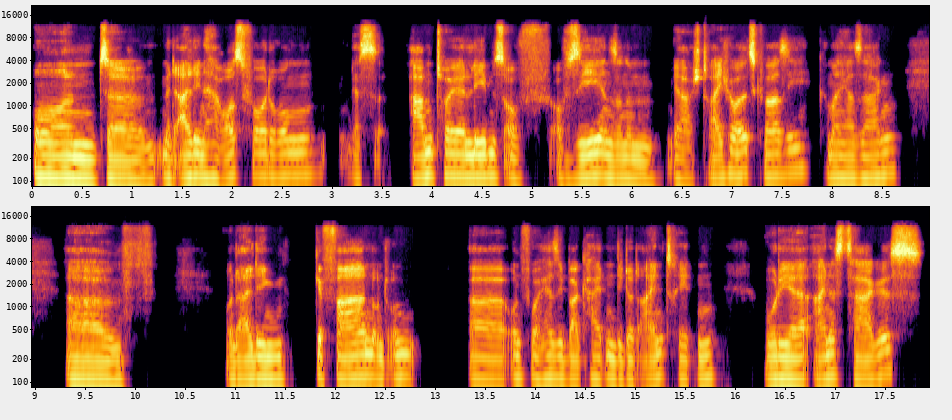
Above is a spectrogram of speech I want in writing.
Und äh, mit all den Herausforderungen des Abenteuerlebens auf, auf See in so einem ja, Streichholz quasi, kann man ja sagen. Äh, und all den Gefahren und Un, äh, Unvorhersehbarkeiten, die dort eintreten, wurde ihr eines Tages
